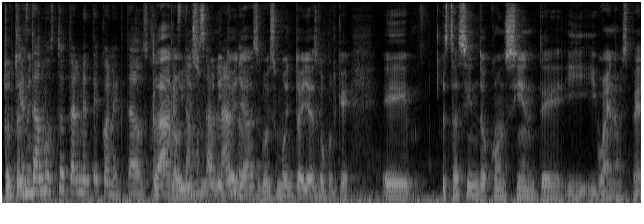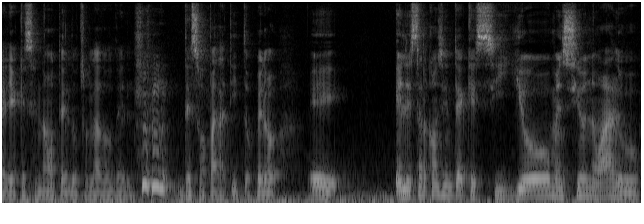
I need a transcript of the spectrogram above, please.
Totalmente. Porque estamos totalmente conectados con claro, lo que estamos y es un bonito hallazgo, es un bonito hallazgo porque eh, estás siendo consciente y, bueno, esperaría que se note el otro lado del, de su aparatito, pero eh, el estar consciente de que si yo menciono algo,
